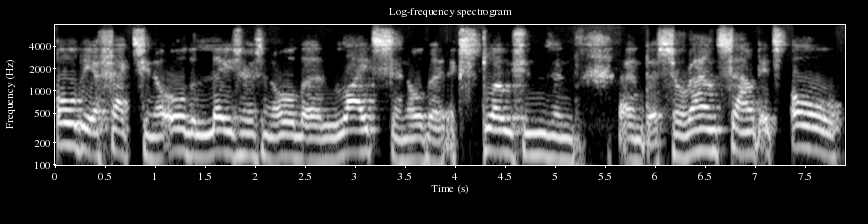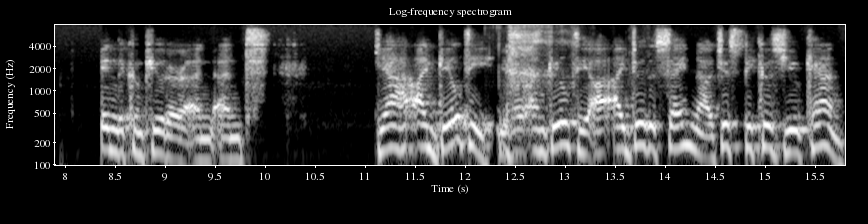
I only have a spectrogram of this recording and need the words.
all the effects, you know, all the lasers and all the lights and all the explosions and and the surround sound. It's all in the computer and and yeah, I'm guilty. You know, I'm guilty. I, I do the same now just because you can.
